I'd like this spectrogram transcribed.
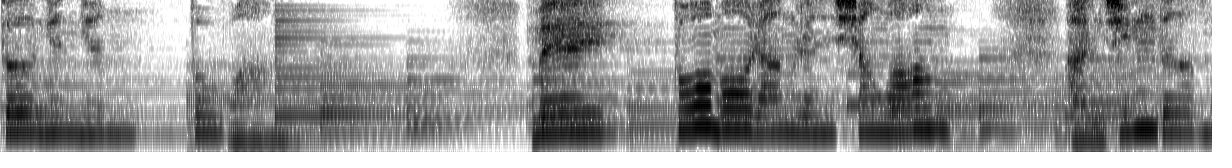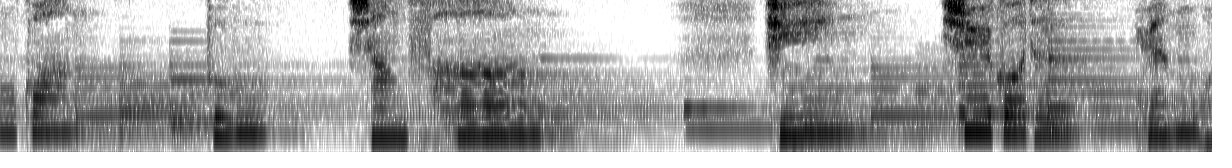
的念念不忘？美多么让人向往，安静的目光不相放，听许过的愿望，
